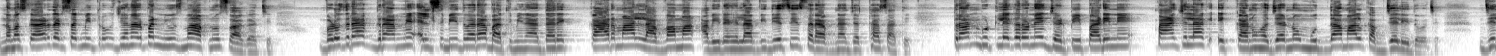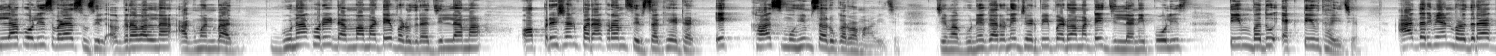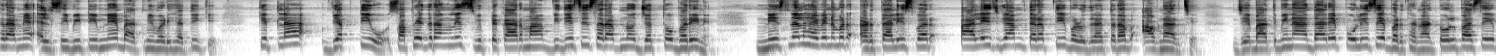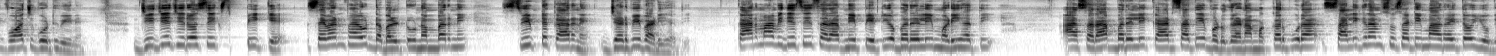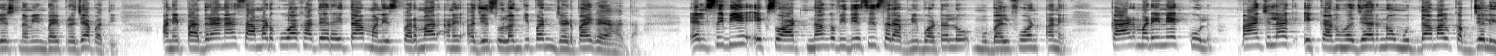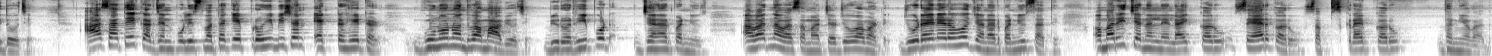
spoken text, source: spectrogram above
નમસ્કાર દર્શક મિત્રો જનરપન ન્યૂઝમાં આપનું સ્વાગત છે. વડોદરા ગ્રામ્ય એલસીબી દ્વારા બાતમીના આધારે કારમાં લાવવામાં આવી રહેલા વિદેશી શરાબના જથ્થા સાથે ત્રણ બુટલેગરોને ઝડપી પાડીને પાંચ લાખ એકાણું હજારનો મુદ્દામાલ કબજે લીધો છે. જિલ્લા પોલીસ વડા સુશીલ અગ્રવાલના આગમન બાદ ગુનાખોરી ડામવા માટે વડોદરા જિલ્લામાં ઓપરેશન પરાક્રમ શીર્ષક હેઠળ એક ખાસ મુહિમ શરૂ કરવામાં આવી છે, જેમાં ગુનેગારોને ઝડપી પાડવા માટે જિલ્લાની પોલીસ ટીમ વધુ એક્ટિવ થઈ છે. આ દરમિયાન વડોદરા ગ્રામ્ય એલસીબી ટીમને બાતમી મળી હતી કે કેટલા વ્યક્તિઓ સફેદ રંગની સ્વિફ્ટ કારમાં વિદેશી શરાબનો જથ્થો ભરીને નેશનલ હાઈવે નંબર અડતાલીસ પર પાલેજ ગામ તરફથી વડોદરા તરફ આવનાર છે. જે બાતમીના આધારે પોલીસે ભરથાના ટોલ પાસે વોચ ગોઠવીને GJ zero six PK seven five double two નંબરની સ્વિફ્ટ કારને ઝડપી પાડી હતી. કારમાં વિદેશી શરાબની પેટીઓ ભરેલી મળી હતી. આ શરાબ ભરેલી કાર સાથે વડોદરાના મક્કરપુરા સાલિગ્રામ સોસાયટીમાં રહેતો યોગેશ નવીનભાઈ પ્રજાપતિ અને પાદરાના સામળકુવા ખાતે રહેતા મનીષ પરમાર અને અજય સોલંકી પણ ઝડપાઈ ગયા હતા. એલસીબીએ એકસો આઠ નંગ વિદેશી શરાબની બોટલો, મોબાઈલ ફોન અને કાર મળીને કુલ પાંચ લાખ એકાણું હજારનો મુદ્દામાલ કબજે લીધો છે. આ સાથે કરજણ પોલીસ મથકે પ્રોહિબિશન એક્ટ હેઠળ ગુનો નોંધવામાં આવ્યો છે. Bureau report Janarpan news. આવા જ નવા સમાચાર જોવા માટે જોડાઈને રહો જનાર્પણ ન્યૂઝ સાથે. અમારી ચેનલને લાઇક કરો, શેર કરો, સબસ્ક્રાઇબ કરો. ધન્યવાદ.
